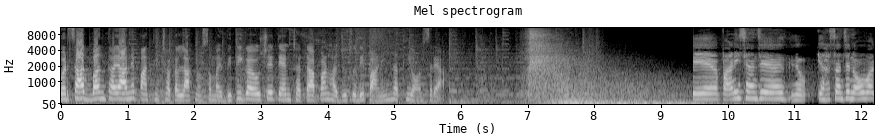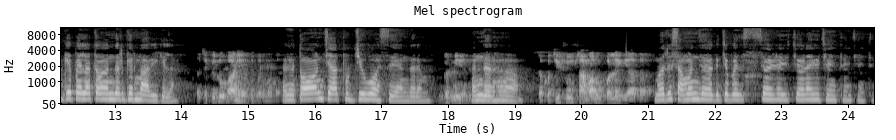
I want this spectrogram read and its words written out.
વરસાદ બંધ થયા અને પાંચથી છ કલાકનો સમય વીતી ગયો છે તેમ છતાં પણ હજુ સુધી પાણી નથી ઓસર્યા. એ પાણી સાંજે સાંજે નવ વાગે પહેલા તો અંદર ઘરમાં આવી ગયેલા. કેટલું પાણી હતું ઘરમાં અને ત્રણ ચાર ફૂટ જેવું હશે અંદર એમ. ઘરની અંદર? અંદર હા. તો પછી શું સામાન ઉપર લઈ ગયા હતા? બધું સામાન ચડાયું ચડાયું છે તે છે. તે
